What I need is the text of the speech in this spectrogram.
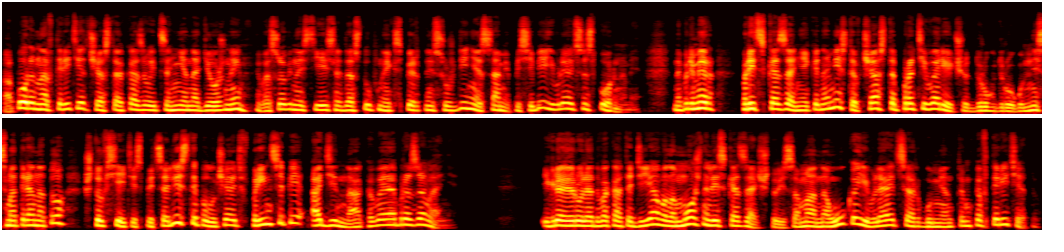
Опора на авторитет часто оказывается ненадежной, в особенности если доступные экспертные суждения сами по себе являются спорными. Например, предсказания экономистов часто противоречат друг другу, несмотря на то, что все эти специалисты получают в принципе одинаковое образование. Играя роль адвоката дьявола, можно ли сказать, что и сама наука является аргументом к авторитету?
